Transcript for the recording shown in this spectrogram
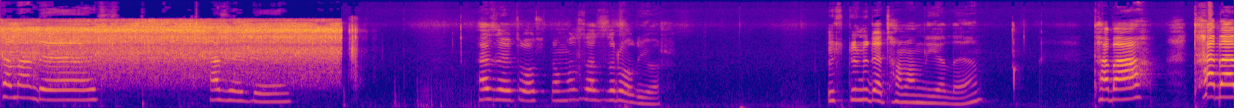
Tamamdır. Hazırdır. Hazır tostumuz hazır oluyor. Üstünü de tamamlayalım. Tabağı, tabağı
